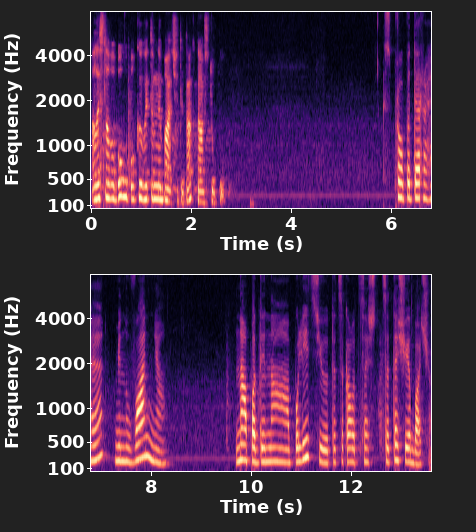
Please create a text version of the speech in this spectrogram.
але слава Богу, поки ви там не бачите так наступу. Спроби ДРГ, мінування, напади на поліцію, ТЦК, це, це те, що я бачу.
